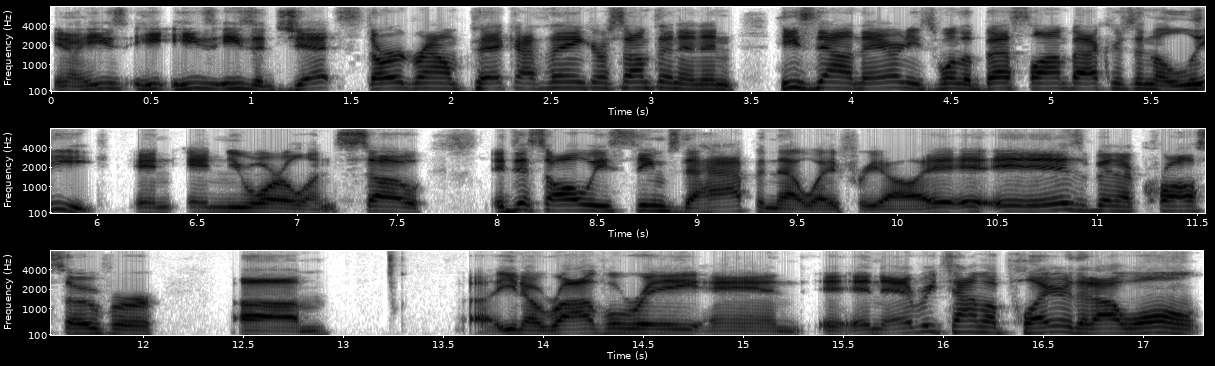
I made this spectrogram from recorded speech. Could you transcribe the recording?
you know, he's he, he's he's a Jets third round pick, I think, or something, and then he's down there, and he's one of the best linebackers in the league in in New Orleans. So it just always seems to happen that way for y'all. It, it, it has been a crossover. Um, uh, you know, rivalry, and and every time a player that I want,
